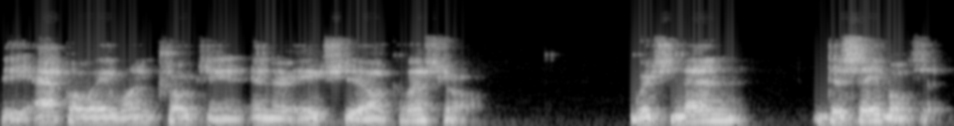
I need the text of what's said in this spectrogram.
the ApoA1 protein in their HDL cholesterol, which then disables it.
